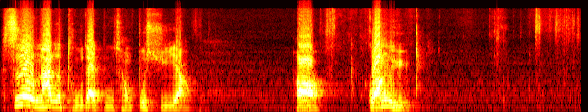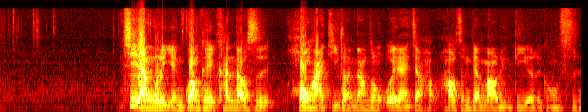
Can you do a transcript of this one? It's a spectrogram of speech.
事后拿个图再补充，不需要。好，广宇，既然我的眼光可以看到是红海集团当中未来叫号称叫茂林第二的公司，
